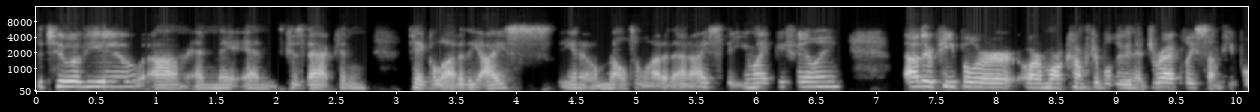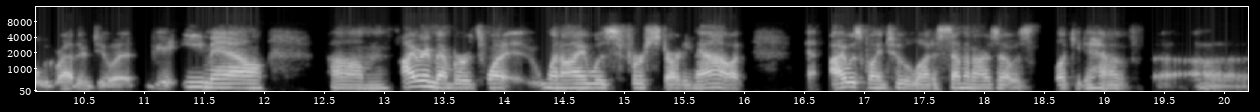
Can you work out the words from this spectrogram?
the two of you um, and may and because that can take a lot of the ice you know melt a lot of that ice that you might be feeling. Other people are are more comfortable doing it directly. Some people would rather do it via email um, i remember it's when i was first starting out I was going to a lot of seminars. I was lucky to have uh, uh,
